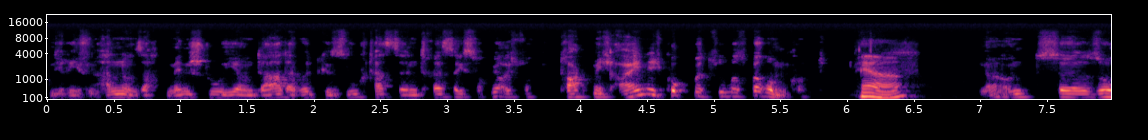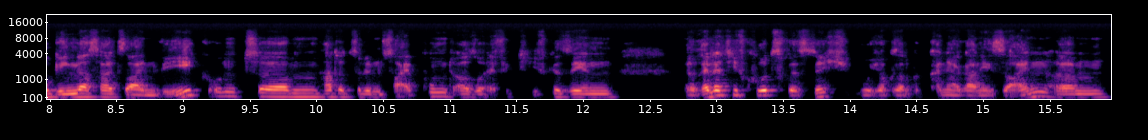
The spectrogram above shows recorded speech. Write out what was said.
Und die riefen an und sagten, Mensch, du hier und da, da wird gesucht, hast du Interesse? Ich sage, ja, ich sag, trag mich ein, ich gucke mal zu, was bei rumkommt. Ja. ja und äh, so ging das halt seinen Weg und ähm, hatte zu dem Zeitpunkt also effektiv gesehen äh, relativ kurzfristig, wo ich auch gesagt habe, kann ja gar nicht sein, ähm,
